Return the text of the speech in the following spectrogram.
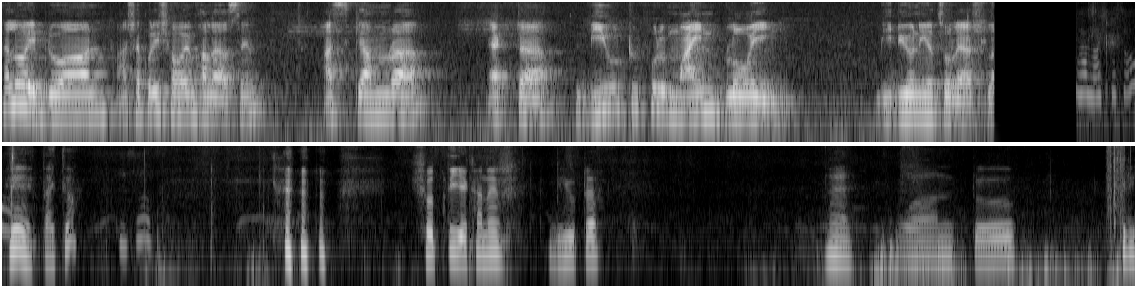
হ্যালো এভরিওয়ান আশা করি সবাই ভালো আছেন। আজকে আমরা একটা বিউটিফুল মাইন্ড ব্লোয়িং ভিডিও নিয়ে চলে আসলাম। হ্যাঁ তাই তো। সত্যি এখানের ভিউটা হ্যাঁ ওয়ান টু থ্রি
